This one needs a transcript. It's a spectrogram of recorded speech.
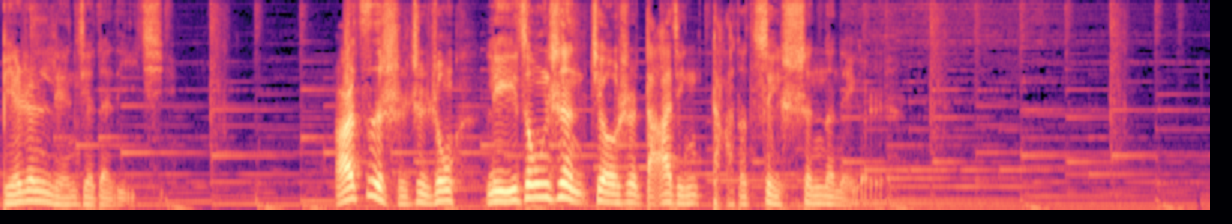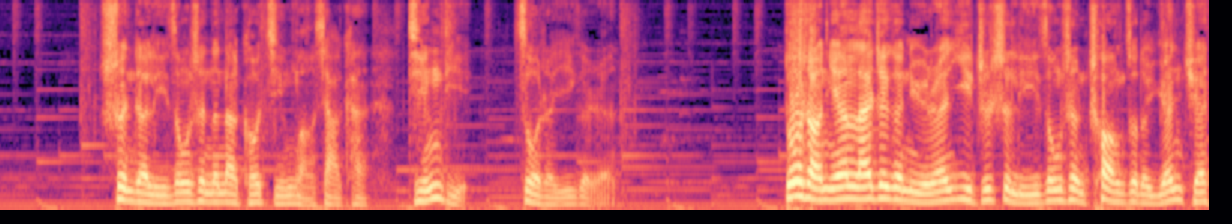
别人连接在一起。而自始至终，李宗盛就是打井打得最深的那个人。顺着李宗盛的那口井往下看，井底坐着一个人。多少年来，这个女人一直是李宗盛创作的源泉，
